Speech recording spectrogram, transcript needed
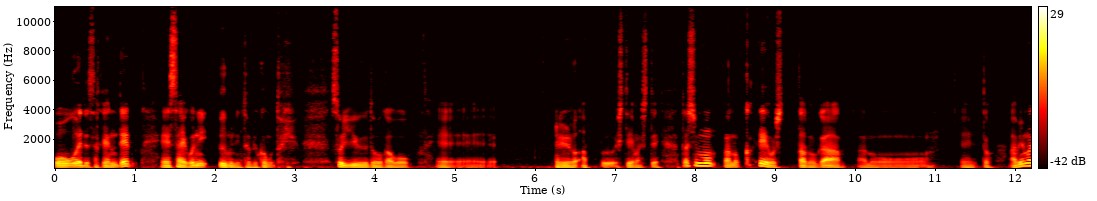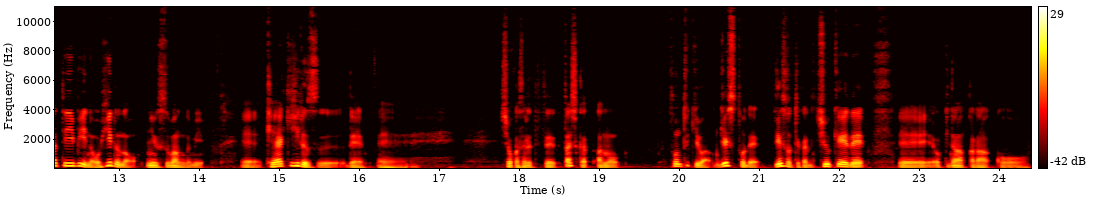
大声で叫んで、えー最後に海に飛び込むというそういう動画を、えーいろいろアップしていまして私もあの彼を知ったのがあのーえっ、と ABEMATV のお昼のニュース番組「えー、欅ヒルズで」えー紹介されてて確かあのその時はゲストでゲストっていうか、ね、中継で、えー沖縄からこう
